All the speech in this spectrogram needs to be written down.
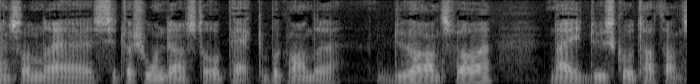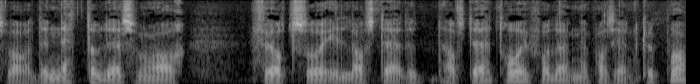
en sånn eh, situasjon der en står og peker på hverandre. Du har ansvaret. Nei, du skulle tatt ansvaret. Det er nettopp det som har ført så ille av sted, av sted tror jeg, for denne pasientgruppa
